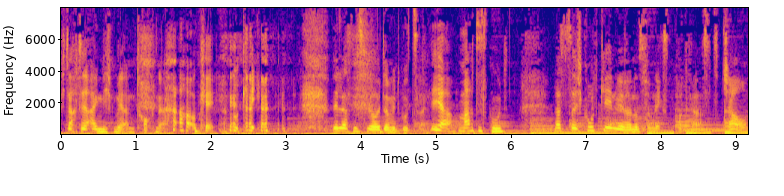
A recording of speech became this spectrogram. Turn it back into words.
Ich dachte eigentlich mehr an Trockner. Ah, okay. Okay. Wir lassen es für heute damit gut sein. Ja, macht es gut. Lasst es euch gut gehen. Wir hören uns beim nächsten Podcast. Ciao.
